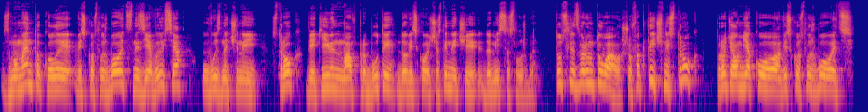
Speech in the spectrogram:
з моменту, коли військовослужбовець не з'явився у визначений строк, в який він мав прибути до військової частини чи до місця служби. Тут слід звернути увагу, що фактичний строк, протягом якого військовослужбовець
